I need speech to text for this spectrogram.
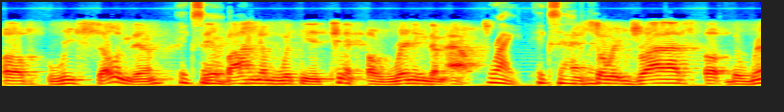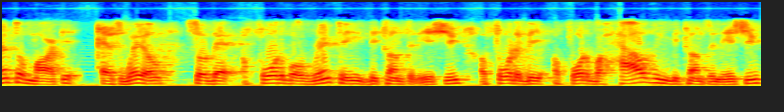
of reselling them. Exactly. They're buying them with the intent of renting them out. Right, exactly. And so it drives up the rental market as well so that affordable renting becomes an issue, affordable affordable housing becomes an issue,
